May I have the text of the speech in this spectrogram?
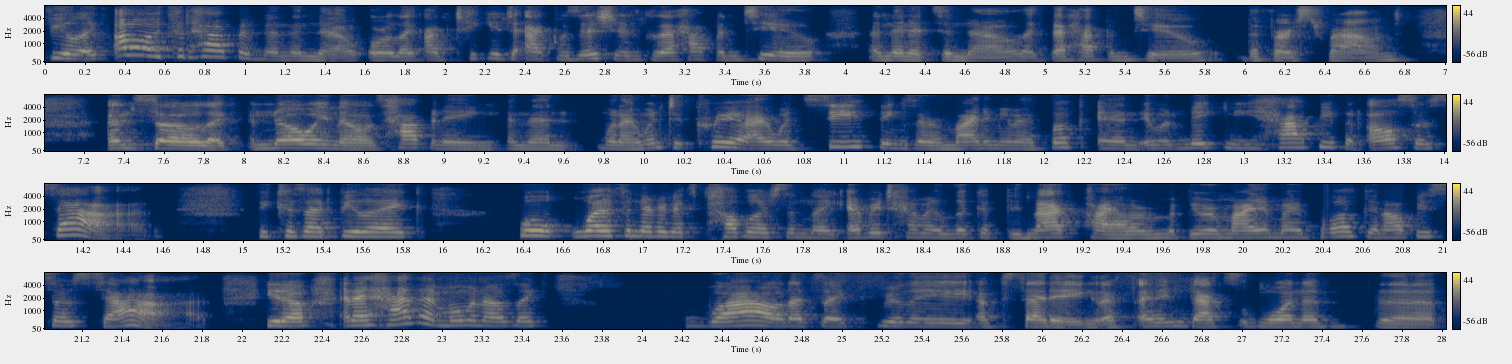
feel like, oh, it could happen, then the no, or like I'm taking to acquisitions because that happened too, and then it's a no, like that happened too the first round. And so, like knowing that was happening, and then when I went to Korea, I would see things that reminded me of my book, and it would make me happy, but also sad, because I'd be like, well, what if it never gets published? And like every time I look at the magpie, I'll be reminded of my book, and I'll be so sad, you know. And I had that moment. I was like, wow, that's like really upsetting. I think that's one of the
